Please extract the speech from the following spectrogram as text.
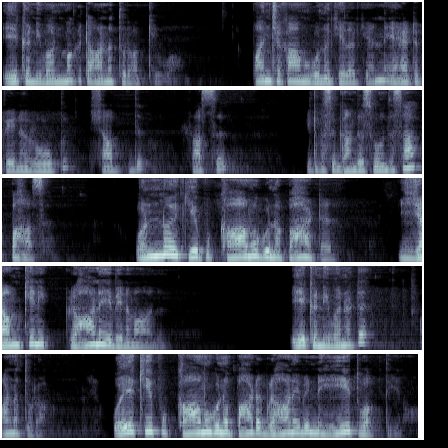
ඒක නිවන් මකට අනතුරක් කිව්වා. පංචකාම ගුණ කියලා කියන්න ඇහැට පේන රූප ශබ්ද රස ඉට පස ගඳ සුවඳසා පහස. ඔන්න ඔය කියපු කාමගුණ පහට යම් කෙනෙක් ග්‍රහණය වෙනවාද. ඒක නිවනට අනතුරක්. ඔය කියපු කාමගුණ පහට ග්‍රහණය වෙන්න හේතුවක් තියෙනවා.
